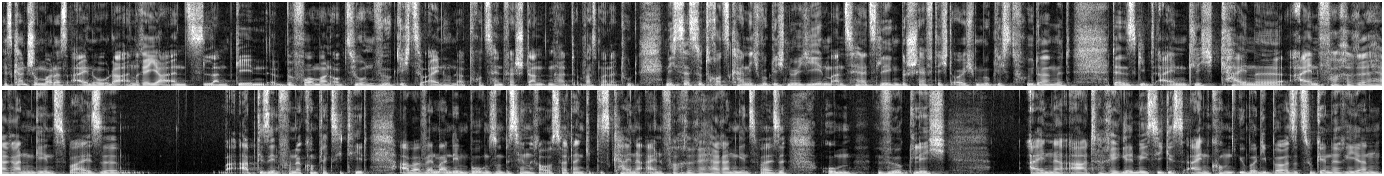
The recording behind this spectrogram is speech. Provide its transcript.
es kann schon mal das eine oder andere Jahr ins Land gehen, bevor man Optionen wirklich zu 100 Prozent verstanden hat, was man da tut. Nichtsdestotrotz kann ich wirklich nur jedem ans Herz legen, beschäftigt euch möglichst früh damit, denn es gibt eigentlich keine einfachere Herangehensweise, abgesehen von der Komplexität. Aber wenn man den Bogen so ein bisschen raus hat, dann gibt es keine einfachere Herangehensweise, um wirklich eine Art regelmäßiges Einkommen über die Börse zu generieren.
